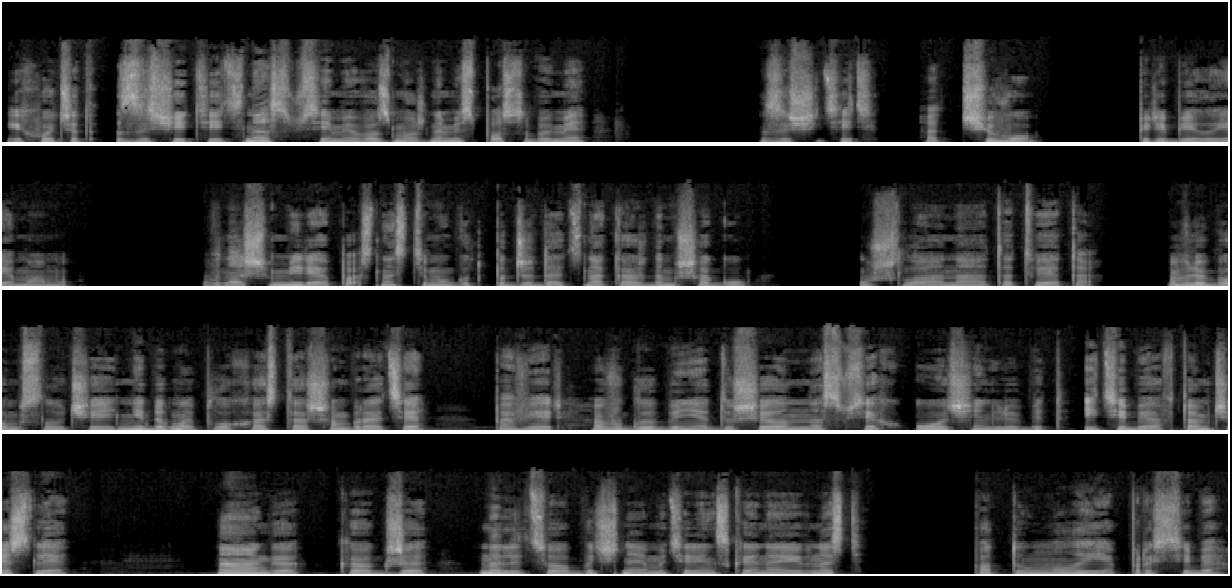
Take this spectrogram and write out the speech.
и хочет защитить нас всеми возможными способами. «Защитить? От чего?» — перебила я маму. «В нашем мире опасности могут поджидать на каждом шагу», — ушла она от ответа. В любом случае, не думай плохо о старшем брате. Поверь, в глубине души он нас всех очень любит, и тебя в том числе. Ага, как же, на лицо обычная материнская наивность. Подумала я про себя.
